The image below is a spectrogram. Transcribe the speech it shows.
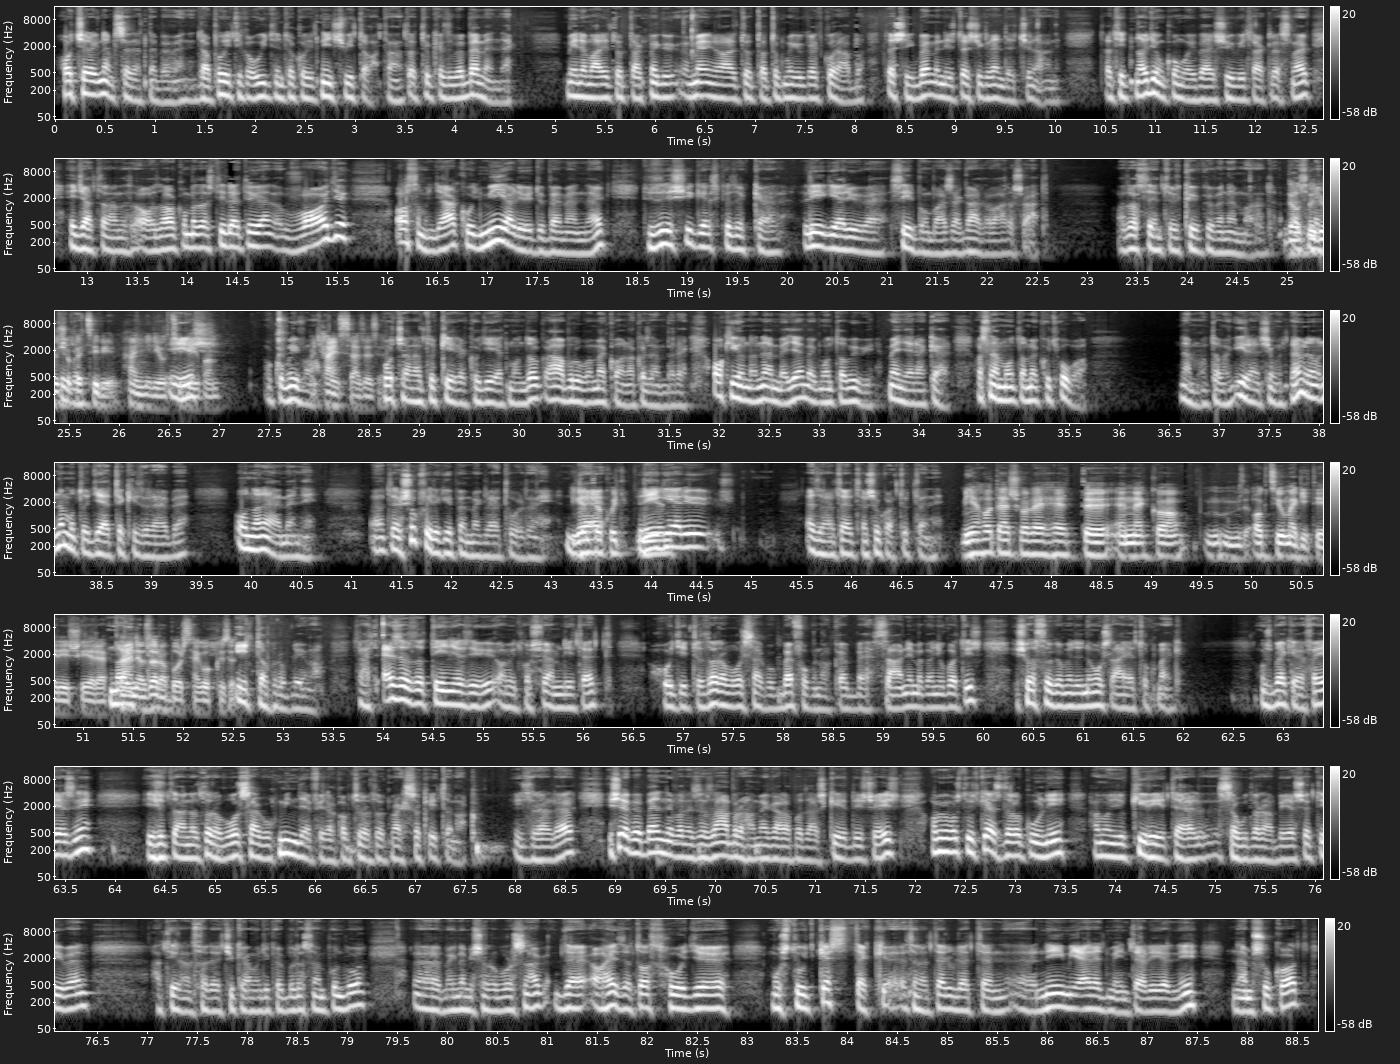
A hadsereg nem szeretne bemenni, de a politika úgy dönt, akkor itt nincs vita. Tehát attól kezdve bemennek Miért nem, állították meg, miért nem állítottátok meg őket korábban? Tessék bemenni, és tessék rendet csinálni. Tehát itt nagyon komoly belső viták lesznek, egyáltalán az, az alkalmazást illetően, vagy azt mondják, hogy mielőtt bemennek, tüzérségi eszközökkel, légierővel szétbombázzák Gáza városát. Az azt jelenti, hogy kőköve nem marad. De az nagyon sok a civil. Hány millió civil és, van? Akkor mi van? Vagy hány százezer? Bocsánatot kérek, hogy ilyet mondok, háborúban meghalnak az emberek. Aki onnan nem megy el, megmondta a Bibi, menjenek el. Azt nem mondta meg, hogy hova. Nem mondta meg, Irán sem mondta. Nem, nem mondta, hogy gyertek Izraelbe. Onnan elmenni. Hát sokféleképpen meg lehet oldani. Igen, De csak hogy légierő milyen... ezen a területen sokat tud tenni. Milyen hatása lehet ennek a, az akció megítélésére, Na pláne itt, az arab országok között? Itt a probléma. Tehát ez az a tényező, amit most említett, hogy itt az arab országok be fognak ebbe szállni, meg a nyugat is, és azt fogja mondani, hogy most álljatok meg. Most be kell fejezni, és utána az arab országok mindenféle kapcsolatot megszakítanak Izraellel, és ebben benne van ez az Ábrahám megállapodás kérdése is, ami most úgy kezd alakulni, hát mondjuk kivétel Szaúd-Arábia esetében, hát Iránt felejtsük el mondjuk ebből a szempontból, meg nem is ország, de a helyzet az, hogy most úgy kezdtek ezen a területen némi eredményt elérni, nem sokat,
